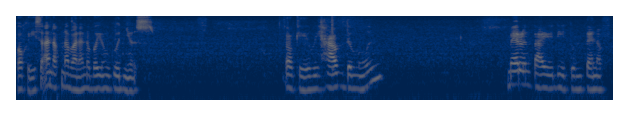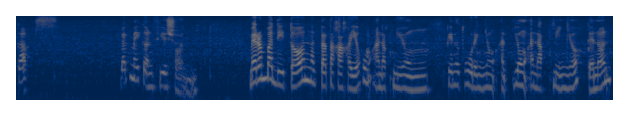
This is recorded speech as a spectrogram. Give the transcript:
Okay, sa anak naman, ano ba yung good news? Okay, we have the moon. Meron tayo ditong ten of cups. But may confusion. Meron ba dito, nagtataka kayo kung anak niyo yung tinuturing yung, yung anak ninyo. Ganon.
